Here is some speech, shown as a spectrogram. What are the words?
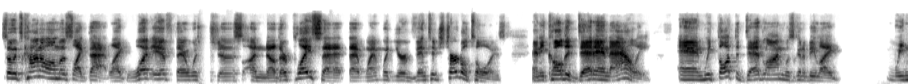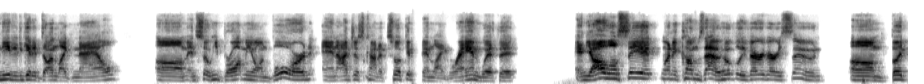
So it's kind of almost like that. Like, what if there was just another playset that went with your vintage turtle toys? And he called it Dead End Alley. And we thought the deadline was going to be like, we needed to get it done like now. Um, and so he brought me on board and I just kind of took it and like ran with it. And y'all will see it when it comes out, hopefully very, very soon. Um, but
